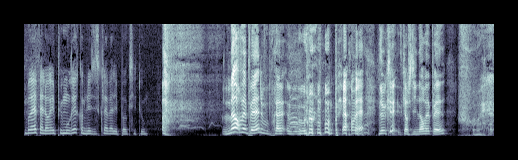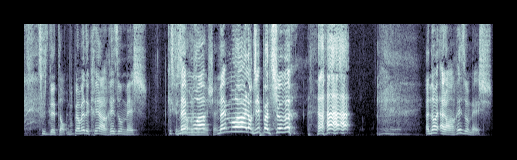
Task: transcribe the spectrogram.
Bref, elle aurait pu mourir comme les esclaves à l'époque, c'est tout. NordVPN vous, pré- vous, vous permet de créer. Quand je dis NordVPN, tout se détend. Vous permet de créer un réseau mesh. Qu'est-ce que c'est Même un réseau moi, mesh, hein même moi, alors que j'ai pas de cheveux. Ah non, alors un réseau mesh,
